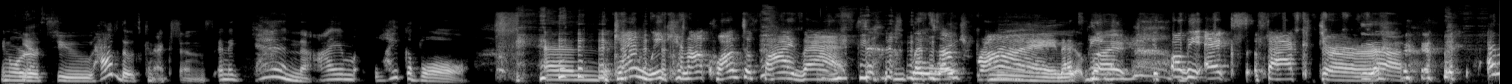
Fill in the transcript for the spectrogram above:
in order yes. to have those connections. And again, I'm likable. And again, we cannot quantify that. Let's not try. That's the, but, it's called the X factor. Yeah. and,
